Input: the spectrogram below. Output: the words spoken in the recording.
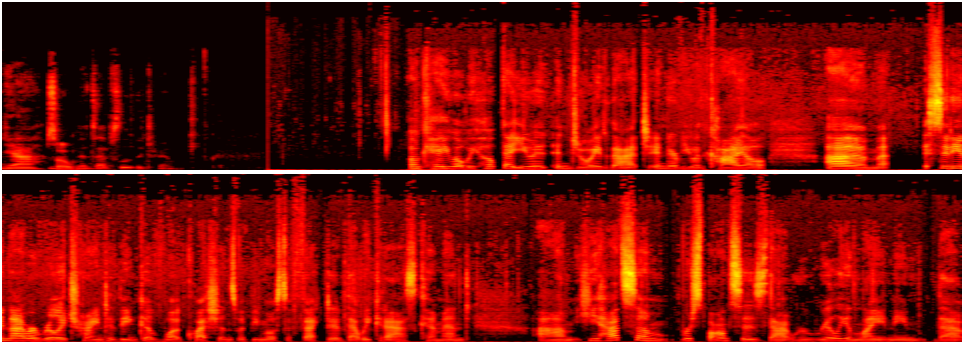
Yeah. so That's absolutely true. Okay, well, we hope that you enjoyed that interview with Kyle. Um, Cindy and I were really trying to think of what questions would be most effective that we could ask him, and um, he had some responses that were really enlightening, that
